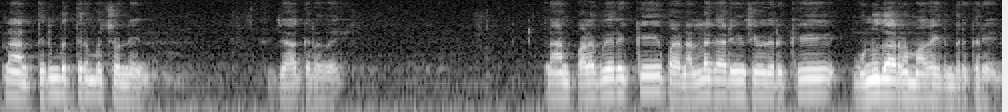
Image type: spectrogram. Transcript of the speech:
நான் திரும்ப திரும்ப சொன்னேன். ஜாக்கிரதை. நான் பல பேருக்கு பல நல்ல காரியம் செய்வதற்கு முன்னுதாரணமாக இருந்திருக்கிறேன்.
